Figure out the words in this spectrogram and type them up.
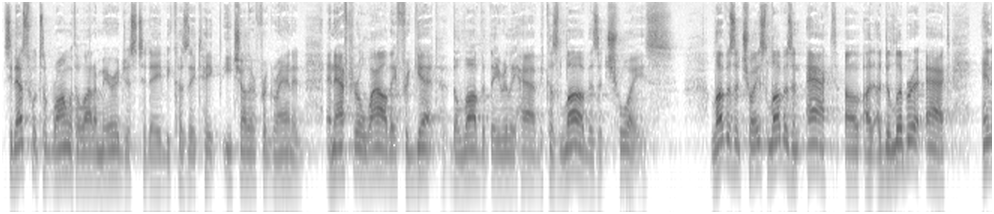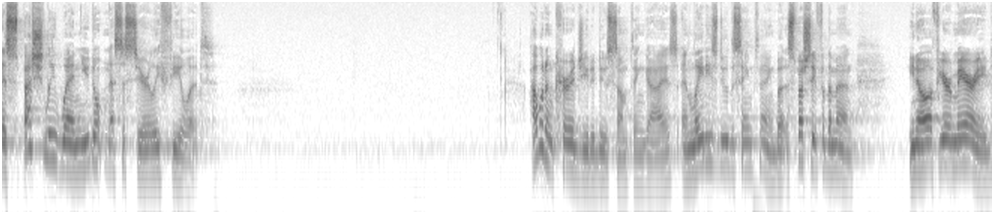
See, that's what's wrong with a lot of marriages today because they take each other for granted. And after a while, they forget the love that they really have because love is a choice. Love is a choice. Love is an act, a, a deliberate act, and especially when you don't necessarily feel it. I would encourage you to do something, guys, and ladies do the same thing, but especially for the men. You know, if you're married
